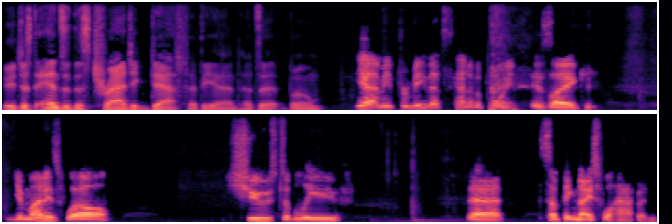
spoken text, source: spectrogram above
it just ends at this tragic death at the end. That's it. Boom. Yeah, I mean, for me, that's kind of the point. Is like, you might as well choose to believe that something nice will happen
